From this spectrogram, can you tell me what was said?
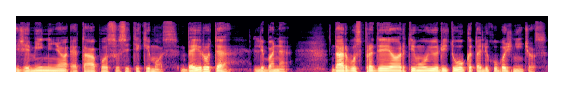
žemyninio etapo susitikimus. Beirute, Libane, darbus pradėjo artimųjų rytų katalikų bažnyčios.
